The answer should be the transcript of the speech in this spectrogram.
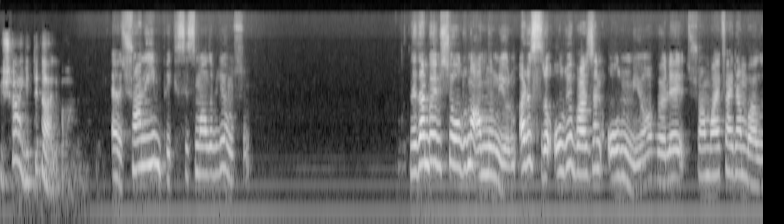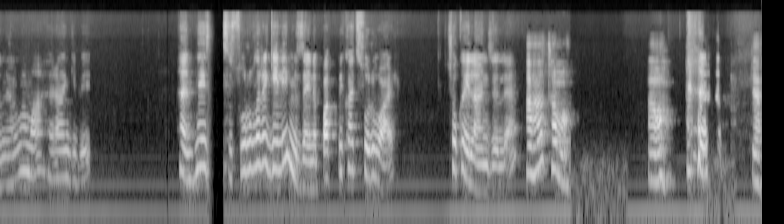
Büşra gitti galiba. Evet şu an iyi mi peki? Sesimi alabiliyor musun? Neden böyle bir şey olduğunu anlamıyorum. Ara sıra oluyor bazen olmuyor. Böyle şu an Wi-Fi'den bağlanıyorum ama herhangi bir... He, neyse sorulara geleyim mi Zeynep? Bak birkaç soru var. Çok eğlenceli. Aha tamam. Tamam. Gel.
